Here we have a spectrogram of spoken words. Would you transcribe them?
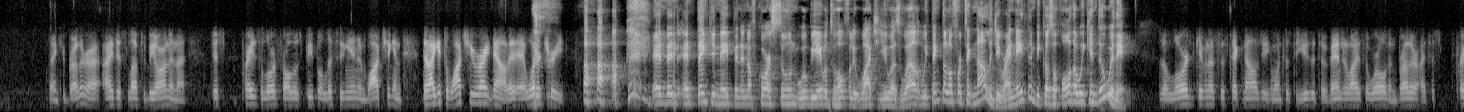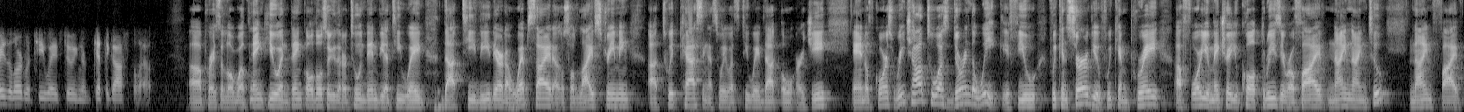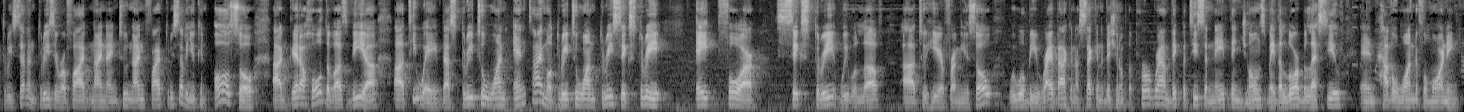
Thank you, brother. I, I just love to be on, and I just praise the Lord for all those people listening in and watching, and that I get to watch you right now. What a treat. and then and thank you nathan. And of course soon we'll be able to hopefully watch you as well. We thank the lord for technology right nathan? Because of all that we can do with it. The lord's given us this technology. He wants us to use it to evangelize the world. And brother i just praise the lord what t-wave's doing to get the gospel out uh, praise the Lord. Well, thank you. And thank all those of you that are tuned in via twave.tv there at our website, also live streaming, uh, tweetcasting as well as twave.org. And of course, reach out to us during the week. If you, if we can serve you, if we can pray uh, for you, make sure you call 305 992 9537 305 992 9537. You can also uh, get a hold of us via uh, T Wave. That's 321 End Time or 321 363 8463. We would love uh, to hear from you. So we will be right back in our second edition of the program. Vic Batista, Nathan Jones, may the Lord bless you and have a wonderful morning.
